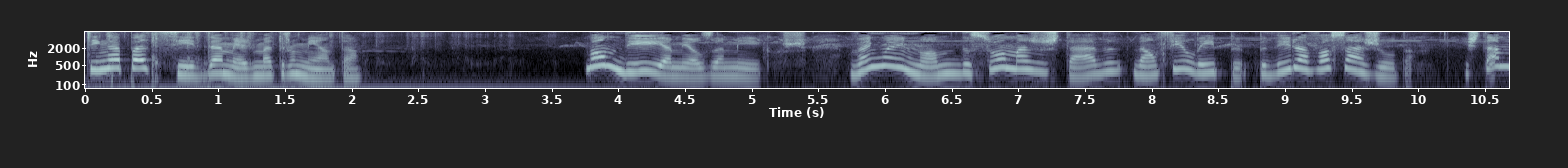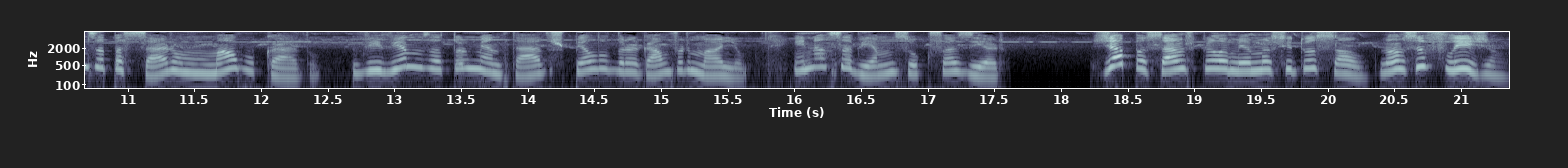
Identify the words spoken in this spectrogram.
tinha padecido da mesma tormenta. Bom dia, meus amigos. Venho em nome de Sua Majestade D. Filipe pedir a vossa ajuda. Estamos a passar um mau bocado. Vivemos atormentados pelo dragão vermelho e não sabemos o que fazer. Já passamos pela mesma situação. Não se aflijam.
